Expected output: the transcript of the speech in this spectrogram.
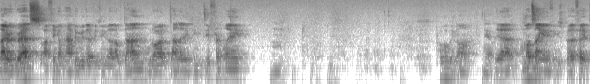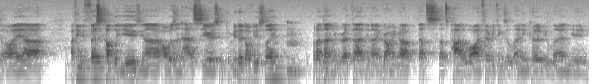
No regrets. I think I'm happy with everything that I've done. Would I have done anything differently? Probably not. Yeah. Yeah, I'm not saying anything's perfect. I, uh, I think the first couple of years, you know, I wasn't as serious and committed, obviously, Mm. but I don't regret that. You know, growing up, that's that's part of life. Everything's a learning curve. You learn, you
